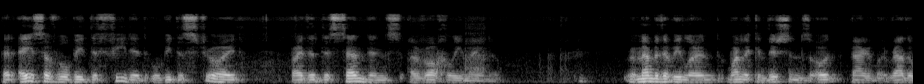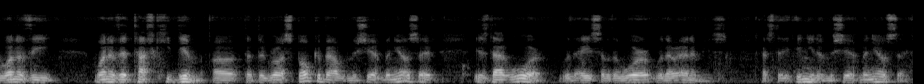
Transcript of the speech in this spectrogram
that Esav will be defeated, will be destroyed by the descendants of Rachel Imenu. Remember that we learned one of the conditions, or rather one of the one of the tafkidim uh, that the Gra spoke about with Mashiach ben Yosef is that war with Esav, the war with our enemies. That's the inyan of Mashiach ben Yosef.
